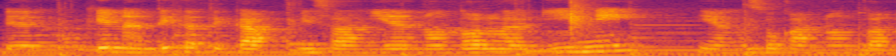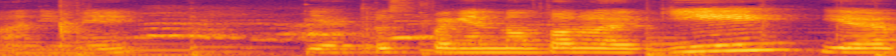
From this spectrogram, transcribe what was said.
Dan mungkin nanti ketika misalnya nonton lagi nih yang suka nonton anime ya terus pengen nonton lagi ya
